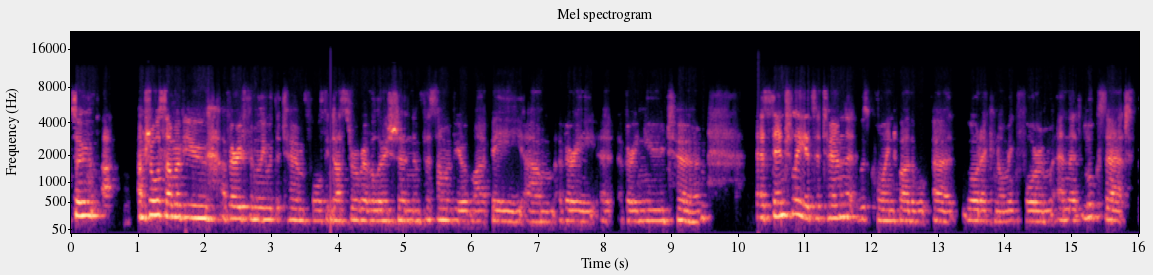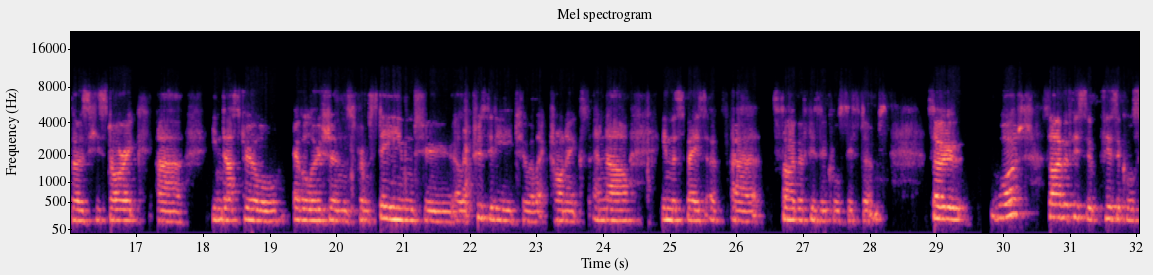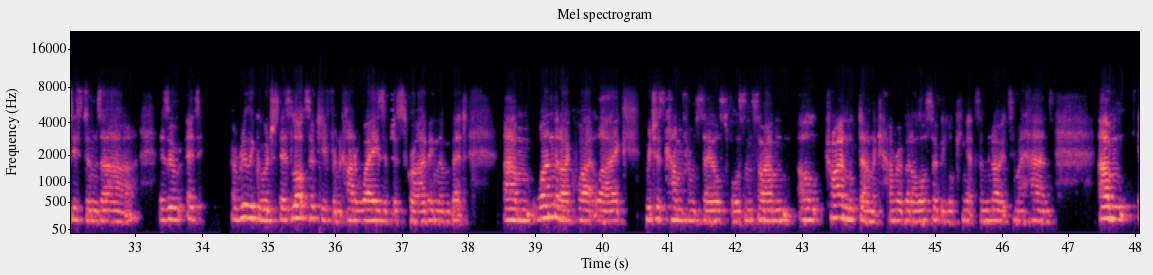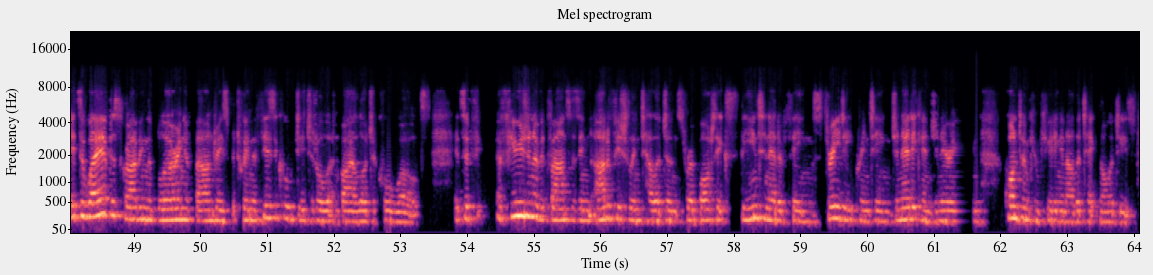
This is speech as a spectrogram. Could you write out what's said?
So I'm sure some of you are very familiar with the term fourth industrial revolution, and for some of you it might be um, a very a, a, very new term. Essentially, it's a term that was coined by the uh, World Economic Forum and that looks at those historic uh, industrial evolutions from steam to electricity to electronics, and now in the space of uh, cyber physical systems. So what cyber phys physical systems are, there's a, it's a really good, there's lots of different kind of ways of describing them, but um, one that I quite like, which has come from Salesforce, and so I'm, I'll try and look down the camera, but I'll also be looking at some notes in my hands. Um, it's a way of describing the blurring of boundaries between the physical, digital and biological worlds. It's a, a fusion of advances in artificial intelligence, robotics, the Internet of Things, 3D printing, genetic engineering, quantum computing and other technologies.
